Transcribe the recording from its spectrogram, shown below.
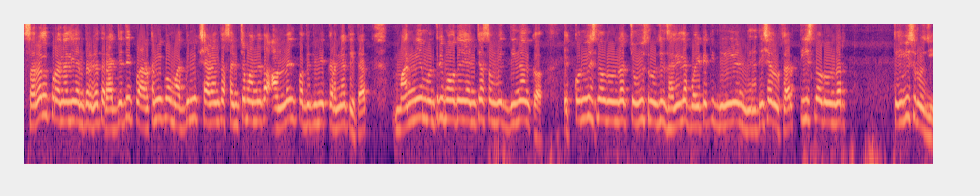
सरल प्रणाली अंतर्गत राज्यातील प्राथमिक व माध्यमिक शाळांचा संच मान्यता ऑनलाईन पद्धतीने करण्यात येतात. माननीय मंत्री महोदय यांच्या संवेद दिनांक एकोणवीस नऊ दोन हजार चोवीस रोजी झालेल्या बैठकीत दिलेल्या निर्देशानुसार तीस नऊ दोन हजार तेवीस रोजी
